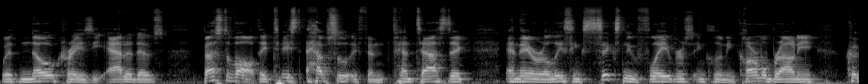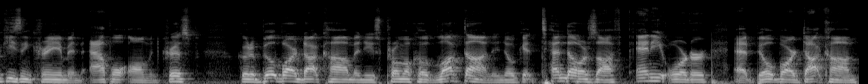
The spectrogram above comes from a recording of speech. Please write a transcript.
with no crazy additives. Best of all, they taste absolutely fantastic, and they are releasing six new flavors, including caramel brownie, cookies and cream, and apple almond crisp. Go to builtbar.com and use promo code locked on, and you'll get $10 off any order at builtbar.com.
